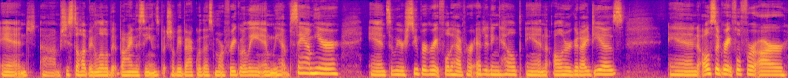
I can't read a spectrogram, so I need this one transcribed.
and um, she's still helping a little bit behind the scenes, but she'll be back with us more frequently. And we have Sam here, and so we are super grateful to have her editing help and all her good ideas, and also grateful for our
